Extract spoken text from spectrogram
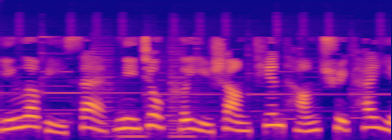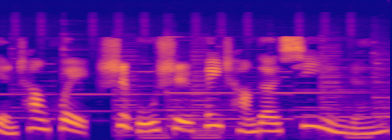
赢了比赛，你就可以上天堂去开演唱会，是不是非常的吸引人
